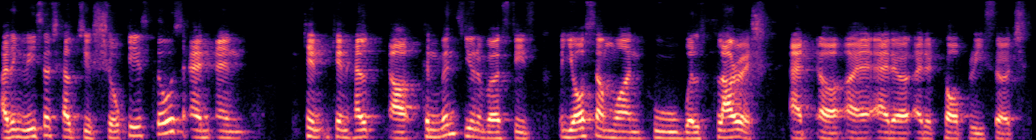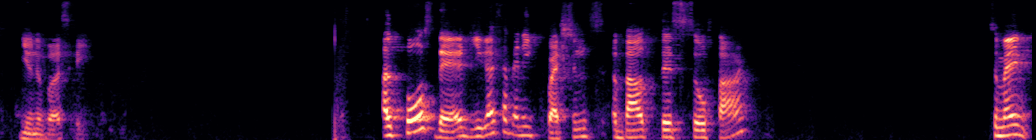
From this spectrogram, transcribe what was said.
I think research helps you showcase those and, and can, can help uh, convince universities you're someone who will flourish at, uh, at, a, at a top research university. I'll pause there. Do you guys have any questions about this so far? So, Mary,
